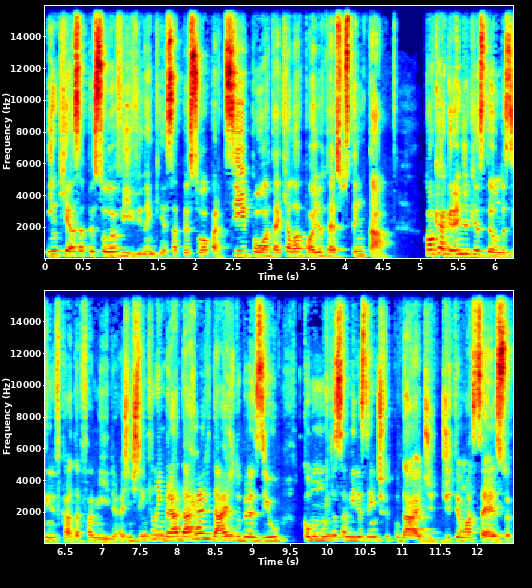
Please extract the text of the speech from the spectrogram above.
em que essa pessoa vive, né? Em que essa pessoa participa ou até que ela pode até sustentar. Qual que é a grande questão do significado da família? A gente tem que lembrar da realidade do Brasil, como muitas famílias têm dificuldade de ter um acesso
